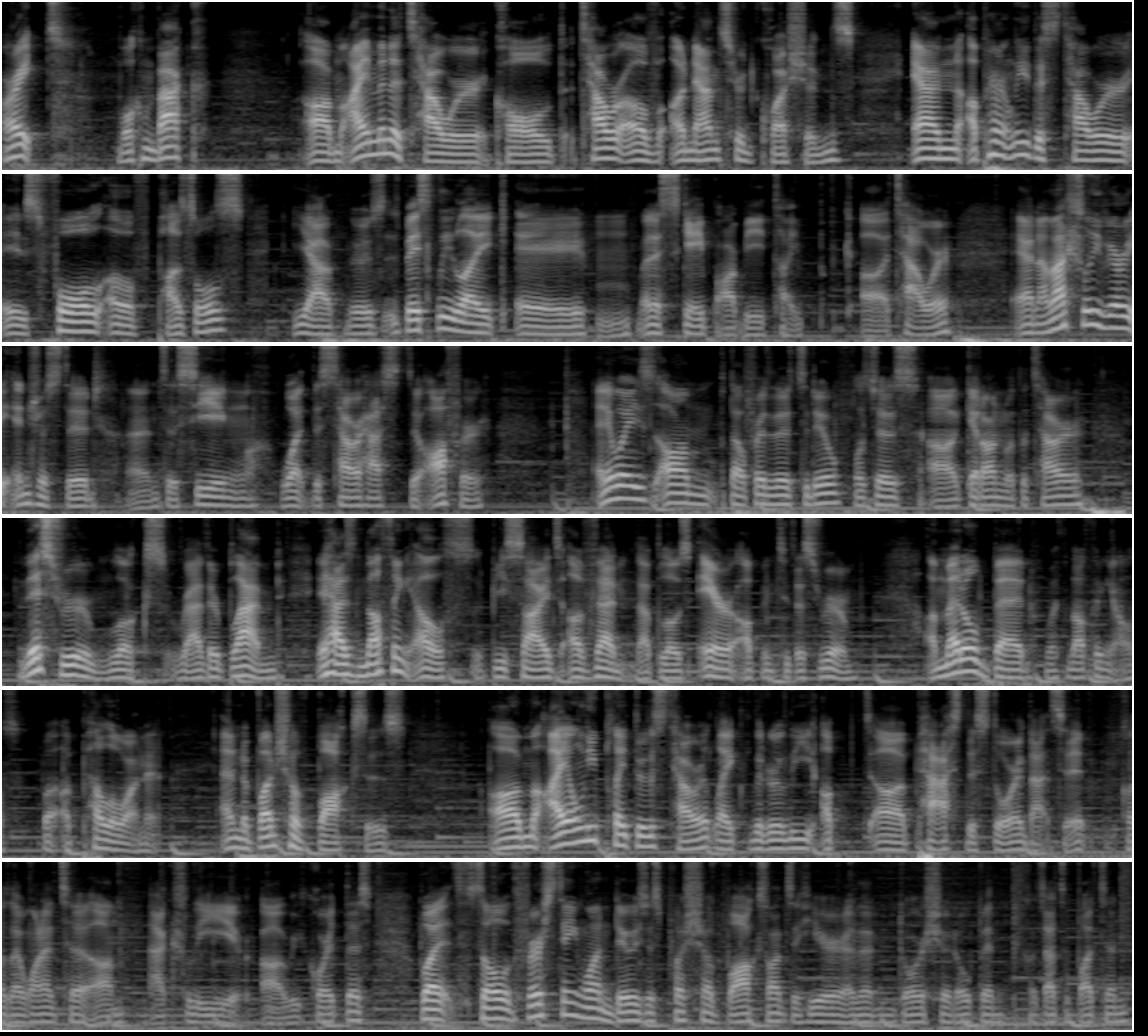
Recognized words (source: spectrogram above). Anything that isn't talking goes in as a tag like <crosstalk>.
Alright, welcome back. Um, I'm in a tower called Tower of Unanswered Questions, and apparently this tower is full of puzzles. Yeah, there's it's basically like a an escape obby type uh, tower, and I'm actually very interested into seeing what this tower has to offer. Anyways, um, without further ado, let's just uh, get on with the tower. This room looks rather bland. It has nothing else besides a vent that blows air up into this room, a metal bed with nothing else but a pillow on it, and a bunch of boxes. Um, I only played through this tower like literally up uh, past this door and that's it because I wanted to um, actually uh, record this. But so the first thing you want to do is just push a box onto here and then the door should open because that's a button.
